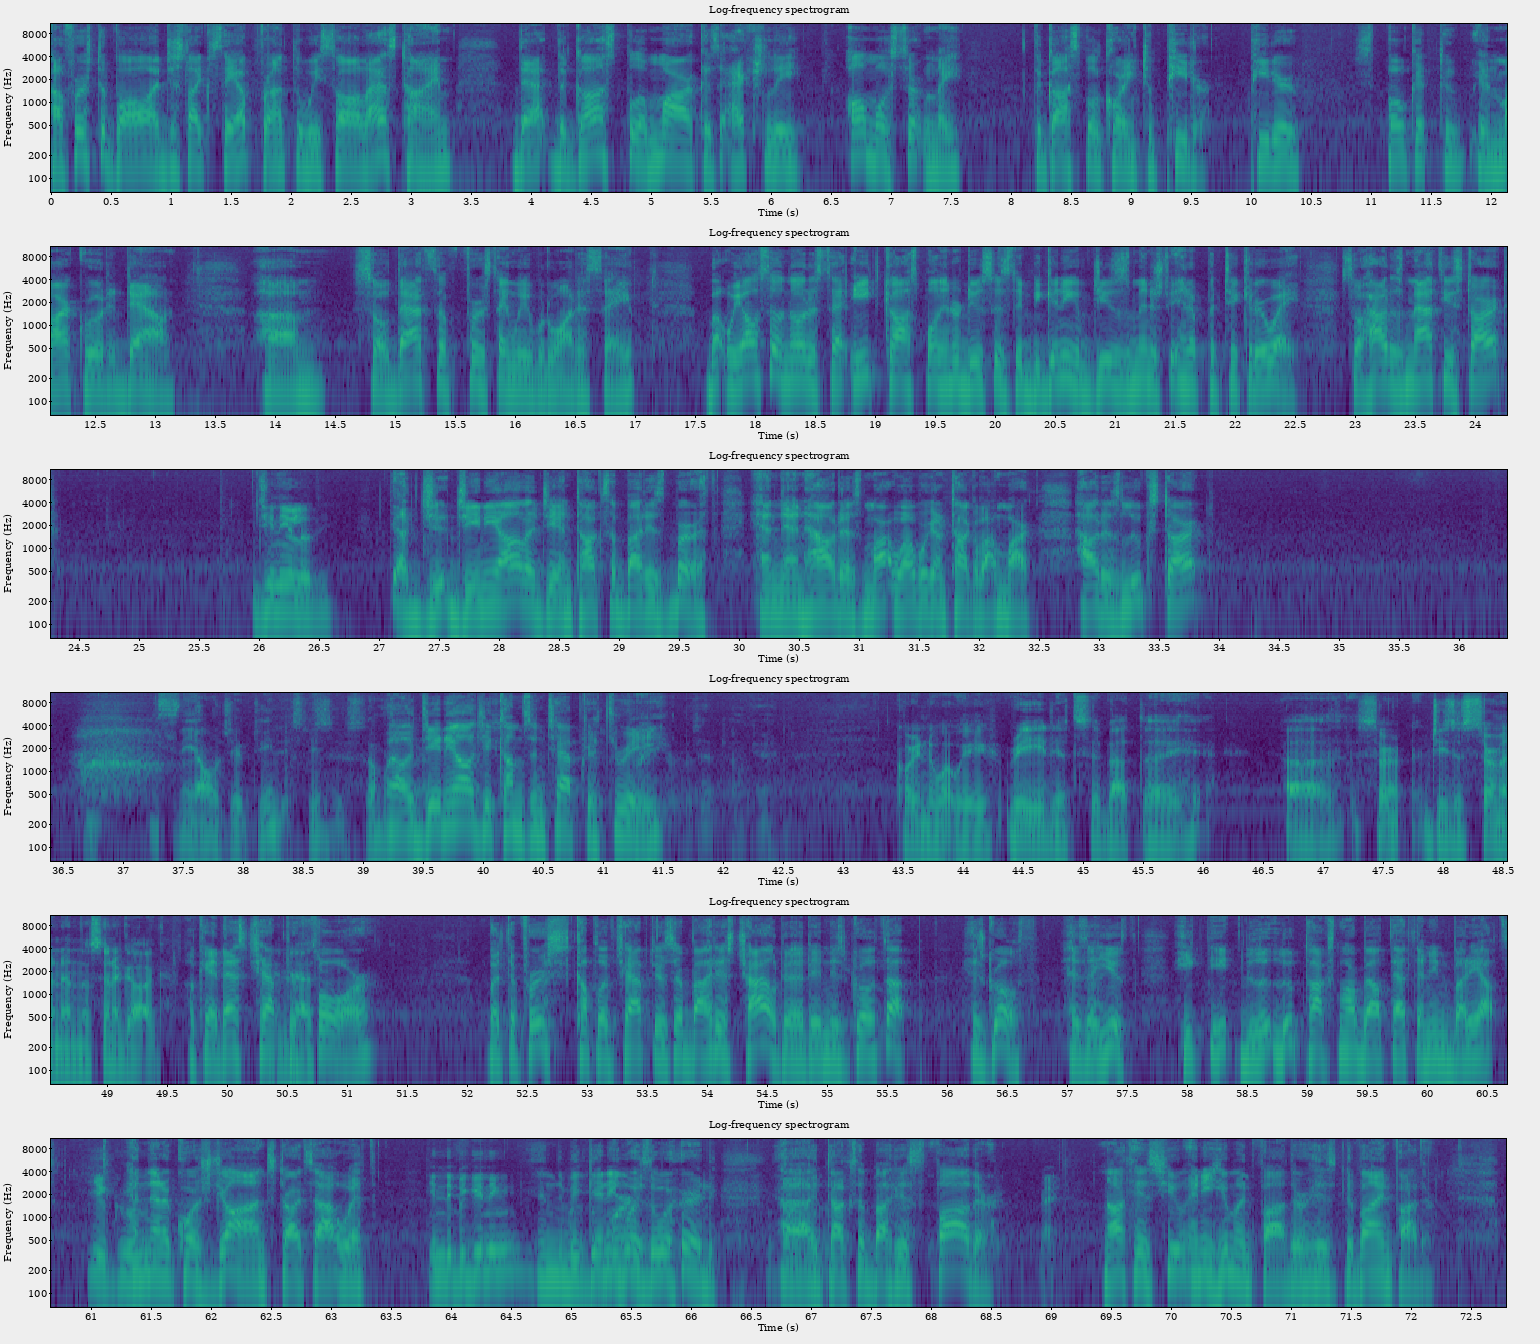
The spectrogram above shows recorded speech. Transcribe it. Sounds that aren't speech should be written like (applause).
Now, first of all, I'd just like to say up front that we saw last time that the Gospel of Mark is actually almost certainly the Gospel according to Peter. Peter spoke it to, and Mark wrote it down. Um, so that's the first thing we would want to say. But we also notice that each gospel introduces the beginning of Jesus' ministry in a particular way. So, how does Matthew start? Genealogy. A genealogy and talks about his birth. And then how does Mark, well, we're going to talk about Mark. How does Luke start? (sighs) Genealogy of Jesus. Jesus somewhere. Well, genealogy comes in chapter 3. Okay. According to what we read, it's about the uh, ser Jesus' sermon in the synagogue. Okay, that's chapter 4. But the first couple of chapters are about his childhood and his growth up, his growth as a youth. He, he, Luke talks more about that than anybody else. And then, of course, John starts out with In the beginning. In the beginning was the Word. Uh, it talks about his Father. Right. Not his any human father, his divine Father.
